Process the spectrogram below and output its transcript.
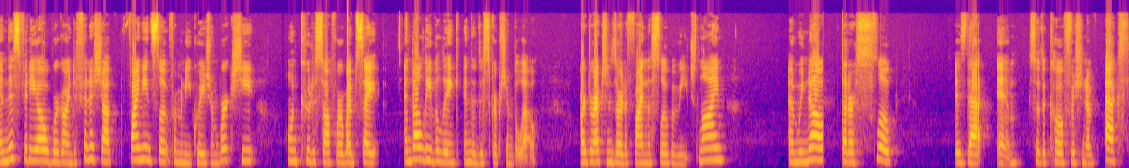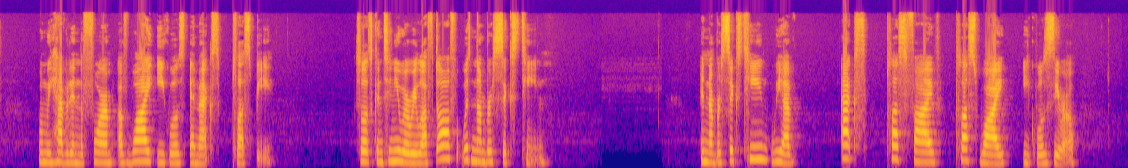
In this video, we're going to finish up finding slope from an equation worksheet on Kuta software website, and I'll leave a link in the description below. Our directions are to find the slope of each line, and we know that our slope is that m, so the coefficient of x when we have it in the form of y equals mx plus b. So let's continue where we left off with number 16. In number 16, we have x plus 5 plus y equals 0.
